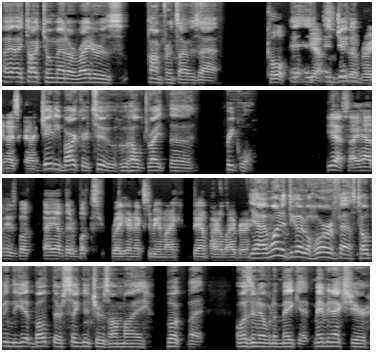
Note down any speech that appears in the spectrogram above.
I, I talked to him at a writers conference I was at. Cool. And, yes, and JD, he's a very nice guy. JD Barker too, who helped write the prequel. Yes, I have his book. I have their books right here next to me in my vampire library. Yeah, I wanted to go to Horror Fest, hoping to get both their signatures on my book, but I wasn't able to make it. Maybe next year.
